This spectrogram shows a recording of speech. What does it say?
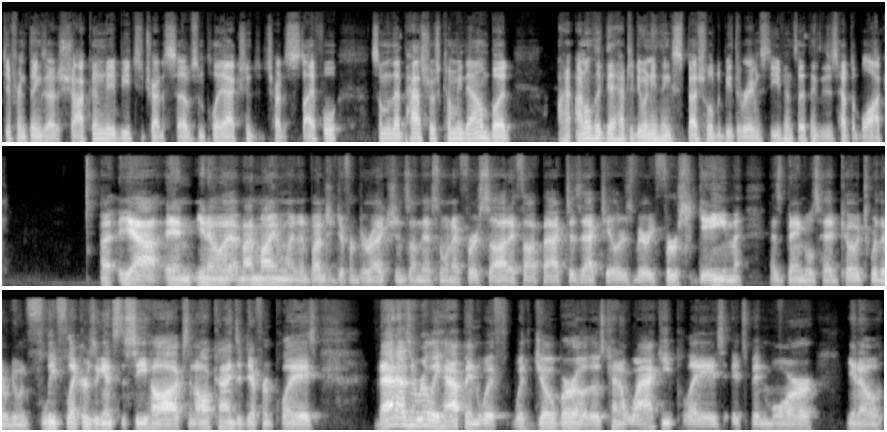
different things out of shotgun, maybe to try to subs and play action to try to stifle some of that pass rush coming down. But I, I don't think they have to do anything special to beat the Ravens defense. I think they just have to block. Uh, yeah, and you know, my mind went in a bunch of different directions on this. And when I first saw it, I thought back to Zac Taylor's very first game as Bengals head coach, where they were doing flea flickers against the Seahawks and all kinds of different plays. That hasn't really happened with with Joe Burrow. Those kind of wacky plays. It's been more, you know,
